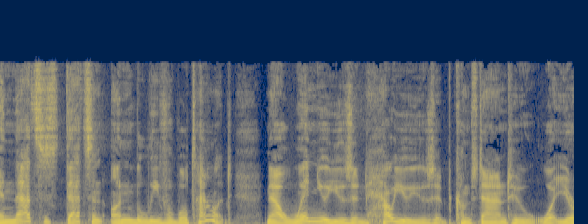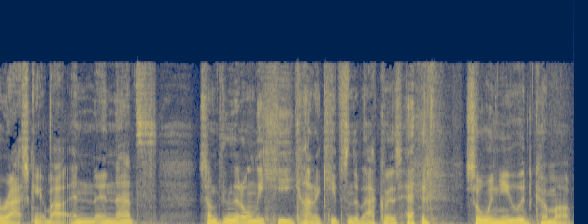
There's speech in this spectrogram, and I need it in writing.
And that's that's an unbelievable talent. Now, when you use it and how you use it comes down to what you're asking about, and and that's something that only he kind of keeps in the back of his head. So when you would come up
